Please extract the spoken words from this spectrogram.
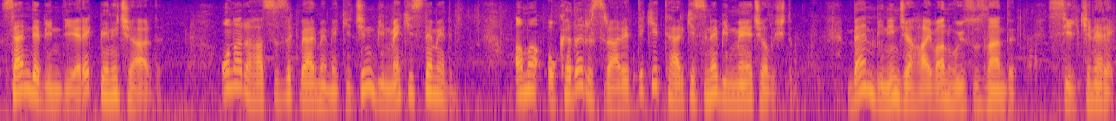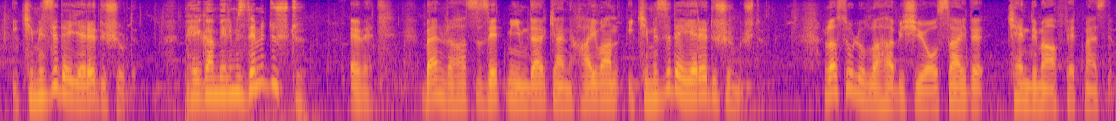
sen de bin diyerek beni çağırdı. Ona rahatsızlık vermemek için binmek istemedim. Ama o kadar ısrar etti ki terkisine binmeye çalıştım. Ben binince hayvan huysuzlandı. Silkinerek ikimizi de yere düşürdü. Peygamberimiz de mi düştü? Evet, ben rahatsız etmeyeyim derken hayvan ikimizi de yere düşürmüştü. Resulullah'a bir şey olsaydı kendimi affetmezdim.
